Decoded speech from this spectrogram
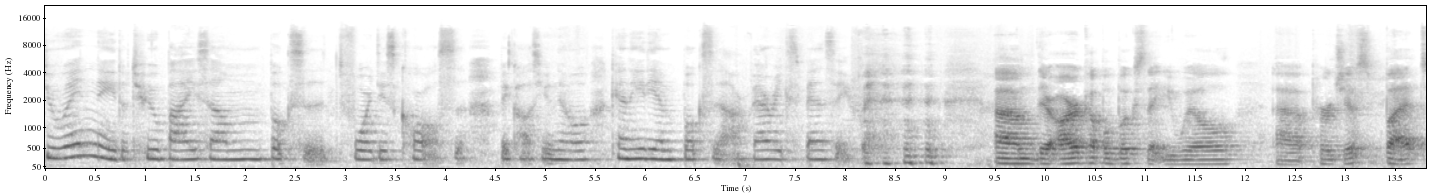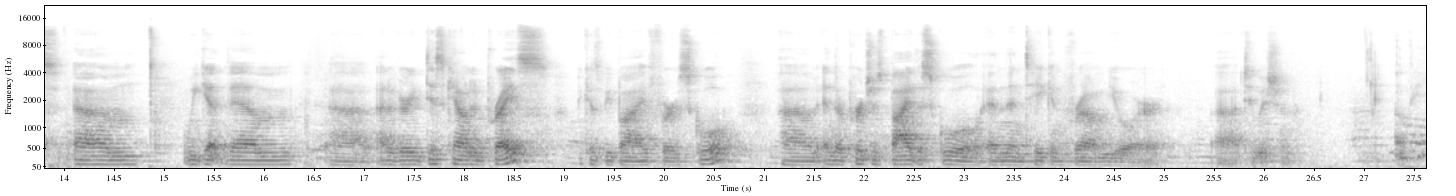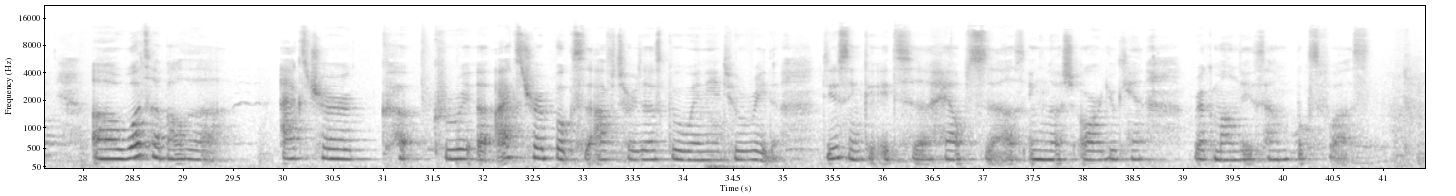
Do we need to buy some books for this course? Because you know, Canadian books are very expensive. um, there are a couple books that you will uh, purchase, but um, we get them uh, at a very discounted price because we buy for school. Um, and they're purchased by the school and then taken from your uh, tuition. Okay. Uh, what about the extra uh, extra books after the school we need to read. Do you think it uh, helps us English, or you can recommend some books for us?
